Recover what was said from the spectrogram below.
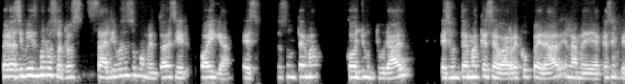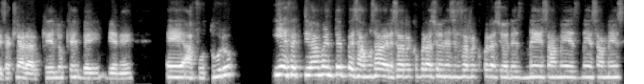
Pero asimismo nosotros salimos en su momento a decir, oiga, esto es un tema coyuntural, es un tema que se va a recuperar en la medida que se empiece a aclarar qué es lo que viene eh, a futuro. Y efectivamente empezamos a ver esas recuperaciones, esas recuperaciones mes a mes, mes a mes,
